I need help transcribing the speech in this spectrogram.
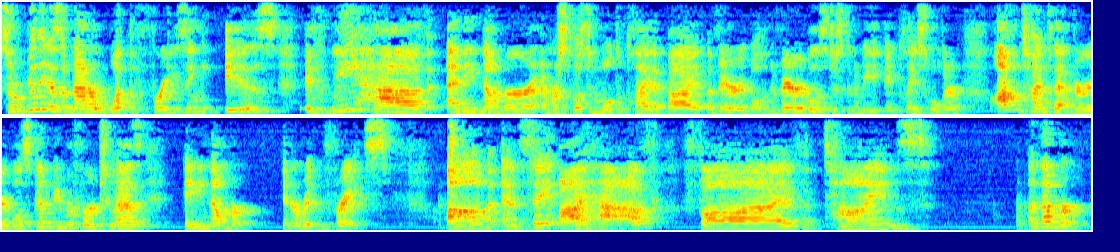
So it really doesn't matter what the phrasing is. If we have any number and we're supposed to multiply it by a variable, and a variable is just going to be a placeholder, oftentimes that variable is going to be referred to as a number in a written phrase. Um, and say I have five times a number.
